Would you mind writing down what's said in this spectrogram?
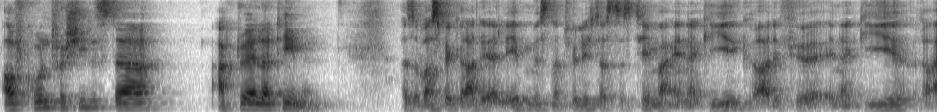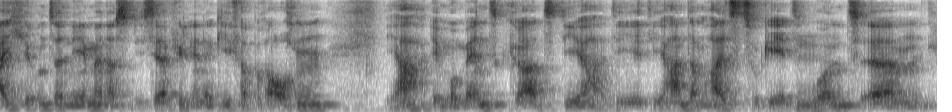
Aufgrund verschiedenster aktueller Themen. Also was wir gerade erleben, ist natürlich, dass das Thema Energie, gerade für energiereiche Unternehmen, also die sehr viel Energie verbrauchen, ja, im Moment gerade die, die, die Hand am Hals zugeht. Mhm. Und ähm,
